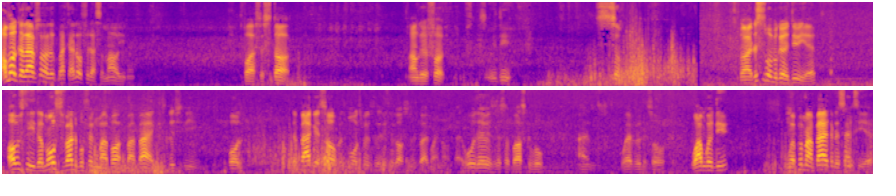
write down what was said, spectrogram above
I'm not gonna lie, I'm I look back, I don't feel that's a mile, you know. But it's a start. I don't give a fuck. That's what we do. Simple. Alright, this is what we're gonna do, yeah. Obviously, the most valuable thing in my, my bag is literally, well, the bag itself is more expensive than anything else in this bag right now. Like, all there is is just a basketball and whatever. So, what I'm gonna do, I'm gonna put my bag in the center, here.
